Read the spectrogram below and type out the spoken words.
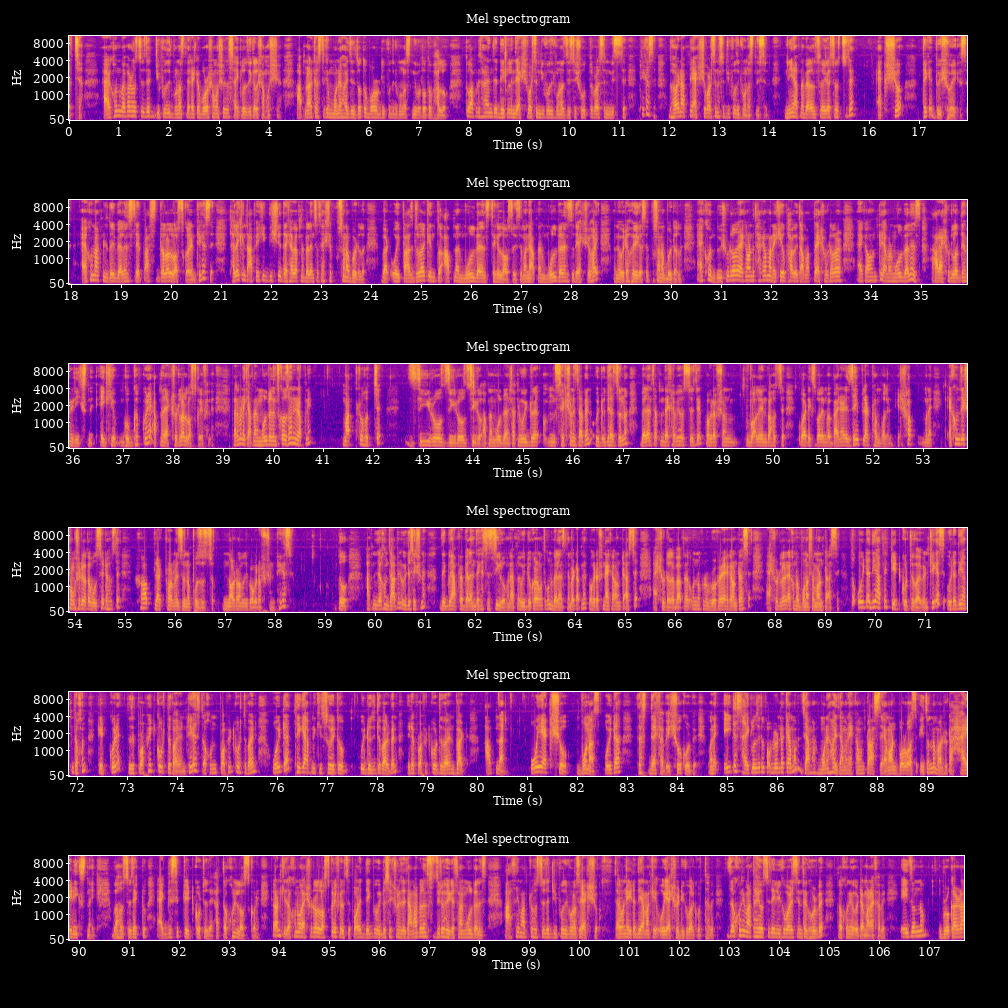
আচ্ছা এখন ব্যাপার হচ্ছে যে ডিপোজিট বোনাস নেওয়ার একটা বড় সমস্যা হচ্ছে সাইকোলজিক্যাল সমস্যা। আপনার কাছ থেকে মনে হয় যে যত বড় ডিপোজিট বোনাস নিব, তত ভালো। তো আপনি ধরেন যে দেখলেন যে একশো পার্সেন্ট ডিপোজিট বোনাস দিচ্ছে, সত্তর পার্সেন্ট নিচ্ছে, ঠিক আছে? ধরেন আপনি একশো পার্সেন্ট হচ্ছে ডিপোজিট বোনাস নিচ্ছেন। নিয়ে আপনার ব্যালেন্স হয়ে গেছে হচ্ছে যে একশো থেকে দুইশো হয়ে গেছে। এখন আপনি যদি ওই ব্যালেন্সের পাঁচ ডলার লস করেন, ঠিক আছে? তাহলে কিন্তু আপেক্ষিক দৃষ্টিতে দেখাবে আপনার ব্যালেন্স আছে একশো পঁচানব্বই ডলার বাট ওই পাঁচ ডলার কিন্তু আপনার মূল ব্যালেন্স থেকে লস হয়েছে। মানে আপনার মূল ব্যালেন্স যদি একশো হয় মানে ওইটা হয়ে গেছে পঁচানব্বই ডলার এখন দুইশো ডলার অ্যাকাউন্টে থাকা মানে কেউ ভাবে তো আমার তো একশো ডলার অ্যাকাউন্টে আমার মূল ব্যালেন্স আর একশো ডলার দিয়ে আমি রিস্ক নিই। এই ঘুপ করে আপনার একশো ডলার লস করে ফেলে। তার মানে কি আপনার মূল ব্যালেন্স কত জানেন আপনি? মাত্র হচ্ছে জিরো জিরো জিরো আপনার মূল ব্যালেন্স আপনি উইড্রো সেকশনে যাবেন উইড্রো দেওয়ার জন্য ব্যালেন্স আপনি দেখাবে হচ্ছে যে প্রোগ্রাপশন বলেন বা হচ্ছে কোয়াটেক্স বলেন বা বাইনারি যেই প্ল্যাটফর্ম বলেন, এটা সব মানে এখন যে সমস্যাটার কথা বলছে, এটা হচ্ছে সব প্ল্যাটফর্মের জন্য প্রযোজ্য নট অনলি প্রোগ্রাপশন ঠিক আছে? তো আপনি যখন যাবেন উইডো সেকশনে দেখবেন আপনার ব্যালেন্স দেখাচ্ছে জিরো মানে আপনার উইড্রো করার মতো কোনো ব্যালেন্স নেই বাট আপনার পকেট অপশন অ্যাকাউন্টে আছে একশো ডলার বা আপনার অন্য কোনো ব্রোকারের অ্যাকাউন্টে আছে একশো ডলার এখনও বোনাস অ্যামাউন্টটা আছে তো ওইটা দিয়ে আপনি ট্রেড করতে পারবেন, ঠিক আছে? ওইটা দিয়ে আপনি তখন ট্রেড করে যদি প্রফিট করতে পারেন, ঠিক আছে? তখন প্রফিট করতে পারেন, ওইটার থেকে আপনি কিছু হয়তো উইড্রো দিতে পারবেন, যেটা প্রফিট করতে পারেন বাট আপনার ওই একশো বোনাস ওইটা জাস্ট দেখাবে শো করবে। মানে এইটা সাইকোলজিক্যাল প্রবলেমটা কেমন? যে আমার মনে হয় যে আমার অ্যাকাউন্টটা আছে অ্যামাউন্ট বড় আছে, এই জন্য মানুষ ওটা হাই রিস্ক নেয় বা হচ্ছে যে একটু অ্যাগ্রেসিভ ট্রেড করতে যায়, আর তখনই লস করে। কারণ কি? যখন ও একশো ডলার লস করে ফেলছে, পরে দেখবে উইডো সেকশনে যে আমার ব্যালেন্স জিরো হয়ে গেছে আমার মূল ব্যালেন্স আছে মাত্র হচ্ছে যে ডিপোজিট বোনাসের একশো। তার মানে এটা দিয়ে আমাকে ওই একশো রিকভার করতে হবে। যখনই মাথায় হচ্ছে যে রিকভারের চিন্তা ঘুরবে, তখনই ওইটা মারা খাবে। এই জন্য ব্রোকাররা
